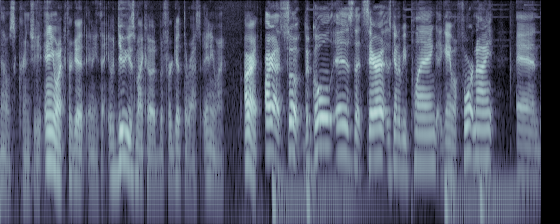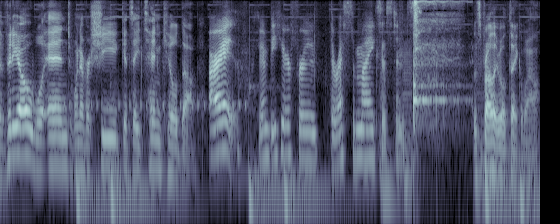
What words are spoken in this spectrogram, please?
That was cringy. Anyway, forget anything. Do use my code, but forget the rest. Anyway. All right. All right, so the goal is that Sarah is going to be playing a game of Fortnite, and the video will end whenever she gets a 10 kill dub. All right, I'm gonna be here for the rest of my existence. This probably will take a while,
